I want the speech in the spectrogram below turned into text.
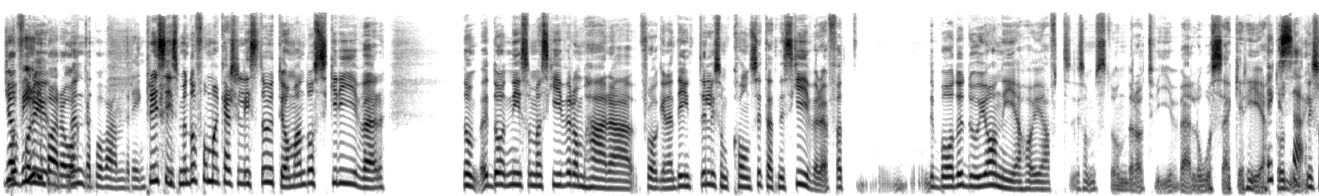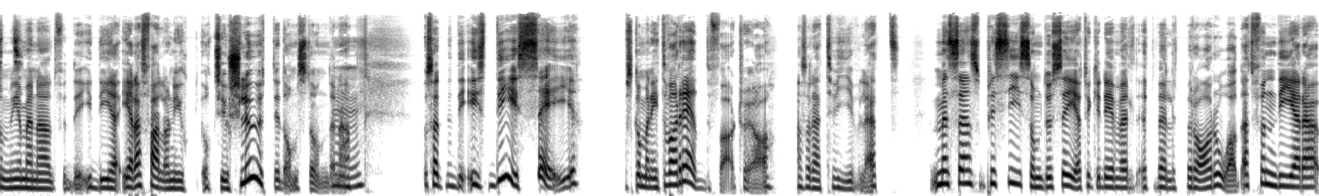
Jag Då får vill ju- bara åka men- på vandring. Precis, men då får man kanske lista ut det. Om man då skriver de, då, ni som har skrivit de här äh, frågorna, det är inte liksom konstigt att ni skriver det. För det, både du och jag, Nia, har ju haft liksom, stunder av tvivel och osäkerhet. Och liksom, jag menar, för det, I det, ert fall har ni också gjort slut i de stunderna. Mm. Så att det, det i sig ska man inte vara rädd för, tror jag. Alltså det här tvivlet. Men sen, precis som du säger, jag tycker det är ett väldigt bra råd. Att fundera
